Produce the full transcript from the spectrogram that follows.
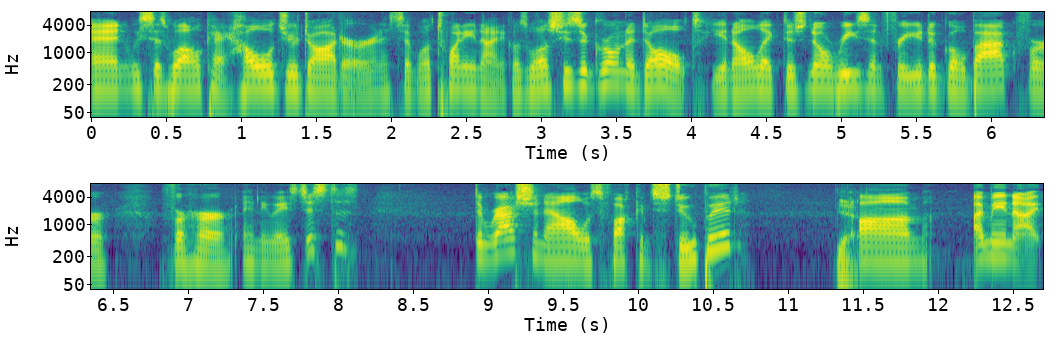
And we says, well, okay, how old's your daughter? And I said, well, 29. He goes, well, she's a grown adult, you know, like there's no reason for you to go back for for her. Anyways, just to, the rationale was fucking stupid. Yeah. Um, I mean, I,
